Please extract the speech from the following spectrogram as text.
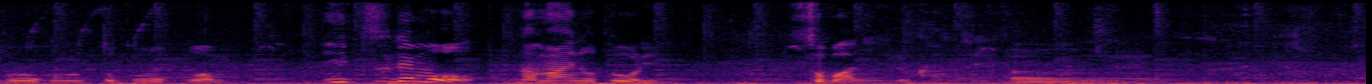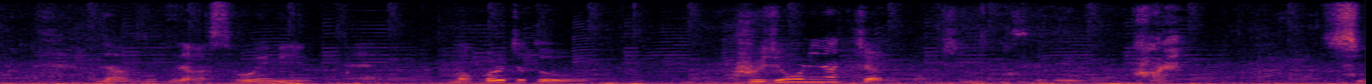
もう本当この子はいつでも名前の通りそばにいる感じ。うん。だから僕だからそういう意味でねまあこれちょっと苦情になっちゃうかもしれないですけど。はい。し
